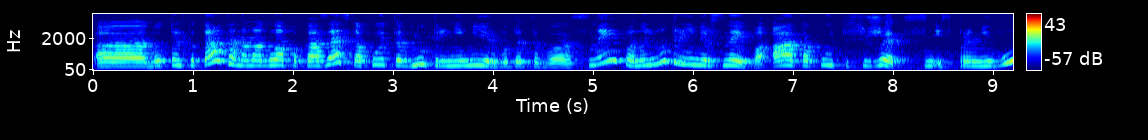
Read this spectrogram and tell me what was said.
а, вот только так она могла показать какой-то внутренний мир вот этого Снейпа, ну не внутренний мир Снейпа, а какой-то сюжет про него,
